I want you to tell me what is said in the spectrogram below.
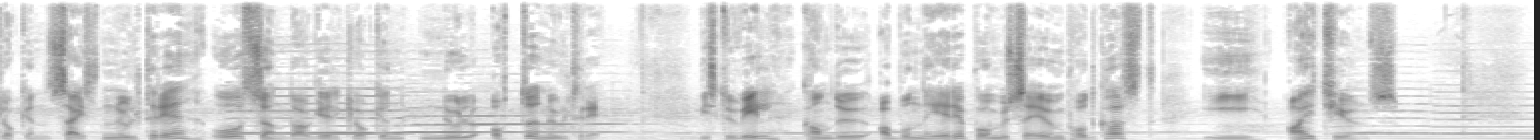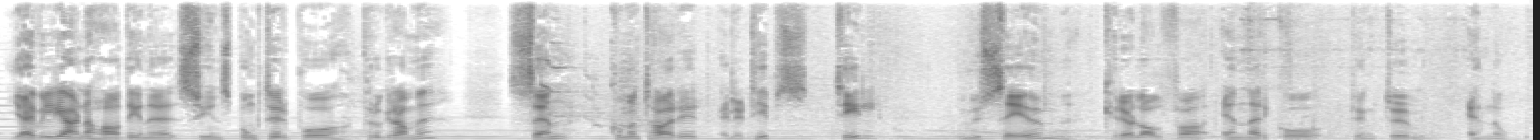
klokken 16.03 og søndager klokken 08.03. Hvis du vil, kan du abonnere på Museum podkast i iTunes. Jeg vil gjerne ha dine synspunkter på programmet. Send kommentarer eller tips til museum.krøllalfa.nrk.no.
